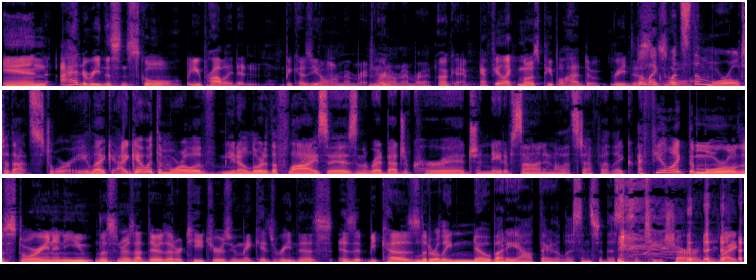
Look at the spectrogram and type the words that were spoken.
And I had to read this in school. You probably didn't because you don't remember it. I don't remember it. Okay. I feel like most people had to read this. But like, what's the moral to that story? Like, I get what the moral of you know Lord of the Flies is, and the Red Badge of Courage, and Native Son, and all that stuff. But like, I feel like the moral of the story, and any listeners out there that are teachers who make kids read this, is it because literally nobody out there that listens to this is a teacher. like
